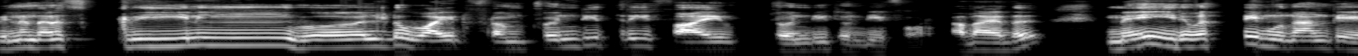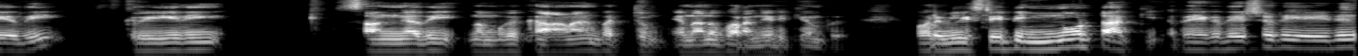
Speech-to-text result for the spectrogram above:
പിന്നെന്താണ്? Screening worldwide from twenty three five twenty twenty four അതായത് മെയ് ഇരുപത്തി മൂന്നാം തീയതി സ്ക്രീനിങ് സംഗതി നമുക്ക് കാണാൻ പറ്റും എന്നാണ് പറഞ്ഞിരിക്കുന്നത്. അപ്പൊ റിലീസ് ഡേറ്റ് ഇങ്ങോട്ടാക്കി. അപ്പൊ ഏകദേശം ഒരു ഏഴ്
